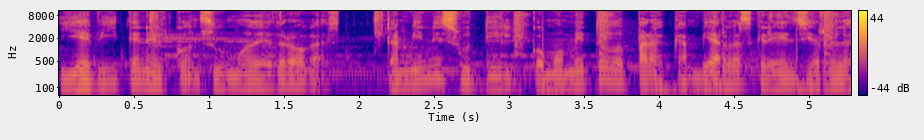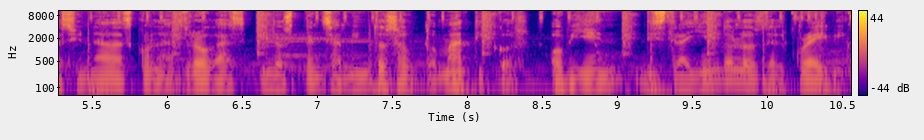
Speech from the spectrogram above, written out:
y eviten el consumo de drogas. También es útil como método para cambiar las creencias relacionadas con las drogas y los pensamientos automáticos, o bien distrayéndolos del craving.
